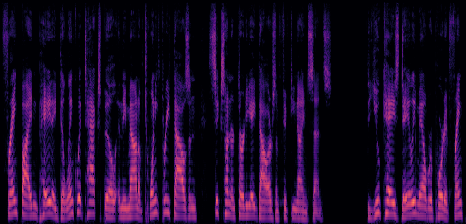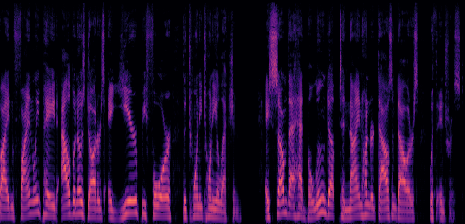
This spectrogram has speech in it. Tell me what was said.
Frank Biden paid a delinquent tax bill in the amount of $23,638.59. The UK's Daily Mail reported Frank Biden finally paid Albano's daughters a year before the 2020 election, a sum that had ballooned up to $900,000 with interest.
